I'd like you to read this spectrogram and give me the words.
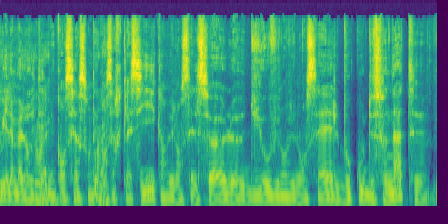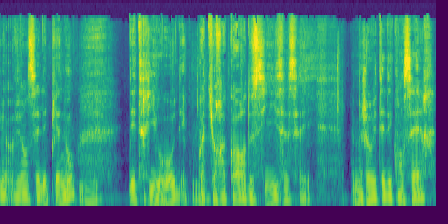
Oui, la majorité ouais. de mes concerts sont des ouais. concerts classiques, en violoncelle seul, duo violon-violoncelle, beaucoup de sonates, violoncelle et piano, mmh. des trios, des quatuors à cordes aussi, ça c'est la majorité des concerts.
